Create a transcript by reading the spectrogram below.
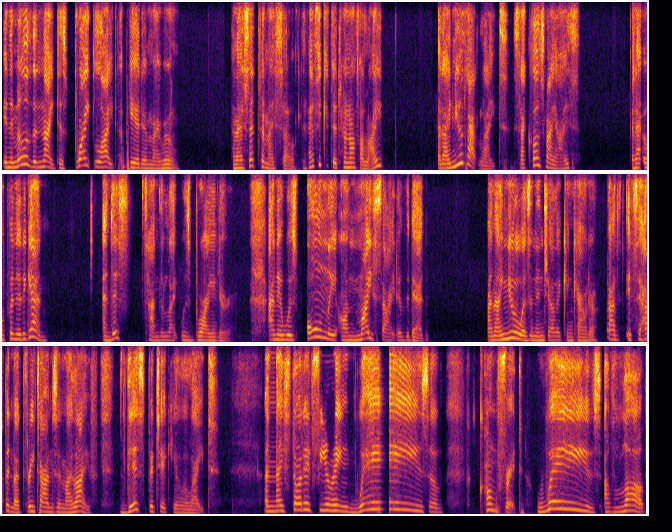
in the middle of the night, this bright light appeared in my room. And I said to myself, did I forget to turn off a light? And I knew that light. So I closed my eyes and I opened it again. And this time the light was brighter. And it was only on my side of the bed. And I knew it was an angelic encounter. It's happened about three times in my life. This particular light. And I started feeling waves of comfort, waves of love,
